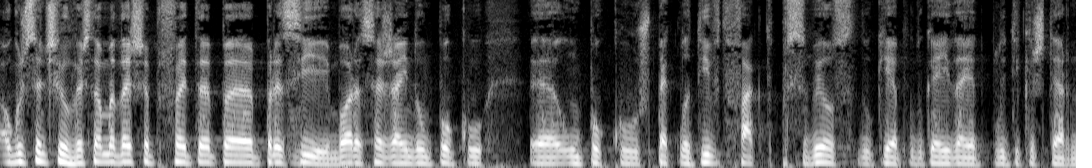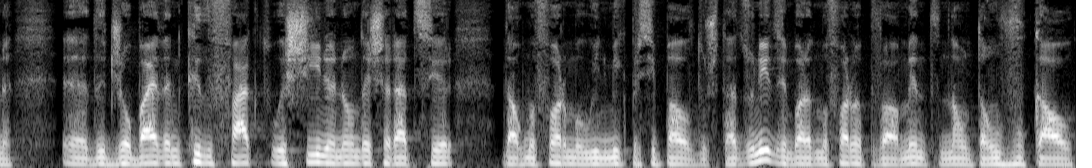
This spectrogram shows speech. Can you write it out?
Augusto Santos Silva, esta é uma deixa perfeita para, para si, embora seja ainda um pouco, uh, um pouco especulativo, de facto percebeu-se do, que é, do que é a ideia de política externa uh, de Joe Biden, que de facto a China não deixará de ser, de alguma forma, o inimigo principal dos Estados Unidos, embora de uma forma provavelmente não tão vocal,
